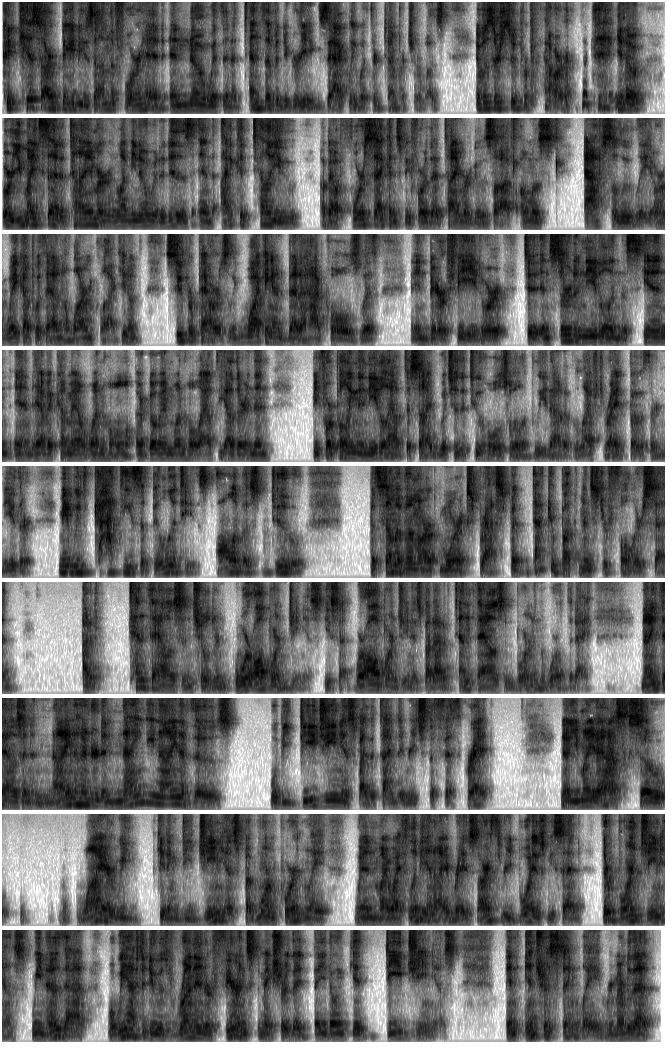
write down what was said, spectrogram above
could kiss our babies on the forehead and know within a tenth of a degree exactly what their temperature was. It was their superpower, you know, or you might set a timer and let me know what it is. And I could tell you about four seconds before that timer goes off, almost absolutely, or wake up without an alarm clock, you know, superpowers like walking on a bed of hot coals with in bare feet or to insert a needle in the skin and have it come out one hole or go in one hole out the other and then before pulling the needle out decide which of the two holes will it bleed out of the left right both or neither. I mean we've got these abilities. All of us do but some of them are more expressed but dr buckminster fuller said out of 10,000 children, we're all born genius, he said. We're all born genius, but out of 10,000 born in the world today, 9,999 of those will be D genius by the time they reach the fifth grade. Now, you might ask, so why are we getting D genius? But more importantly, when my wife Libby and I raised our three boys, we said, they're born genius. We know that what we have to do is run interference to make sure that they don't get D-genius. And interestingly, remember that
